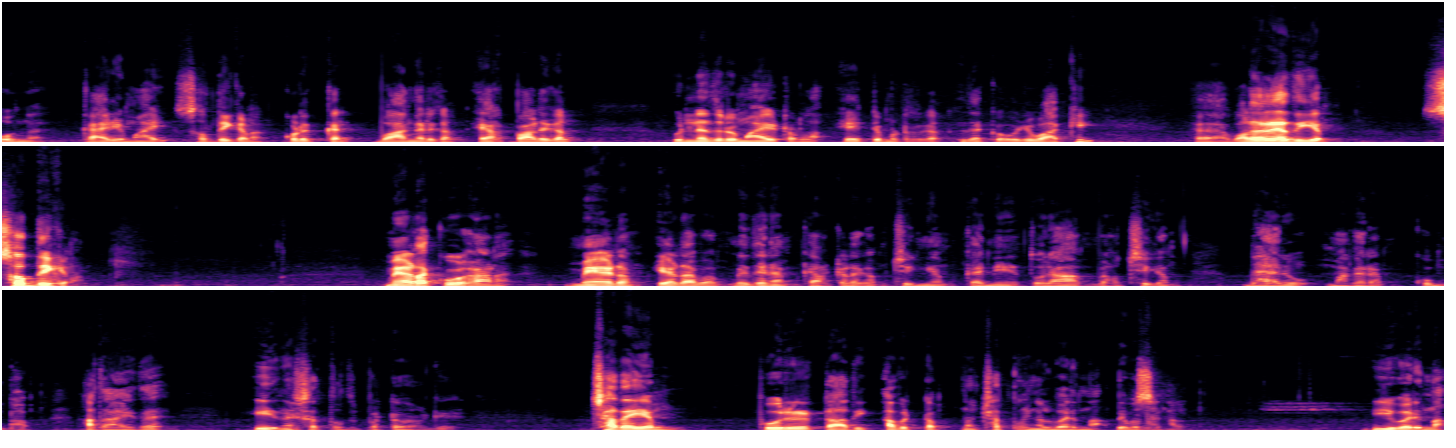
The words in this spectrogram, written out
ഒന്ന് കാര്യമായി ശ്രദ്ധിക്കണം. കൊടുക്കൽ വാങ്ങലുകൾ ഏർപ്പാടുകൾ ഉന്നതരുമായിട്ടുള്ള ഏറ്റുമുട്ടലുകൾ ഇതൊക്കെ ഒഴിവാക്കി വളരെയധികം ശ്രദ്ധിക്കണം. മേടക്കൂഹാണ് മേടം ഇടവം മിഥുനം കർക്കിടകം ചിങ്ങം കന്നി തുലാം വൃശ്ചികം ധനു മകരം കുംഭം. അതായത് ഈ നക്ഷത്രത്തിൽപ്പെട്ടവർക്ക് ചതയം പൂരിട്ടാതി അവിട്ടം നക്ഷത്രങ്ങൾ വരുന്ന ദിവസങ്ങൾ. ഈ വരുന്ന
